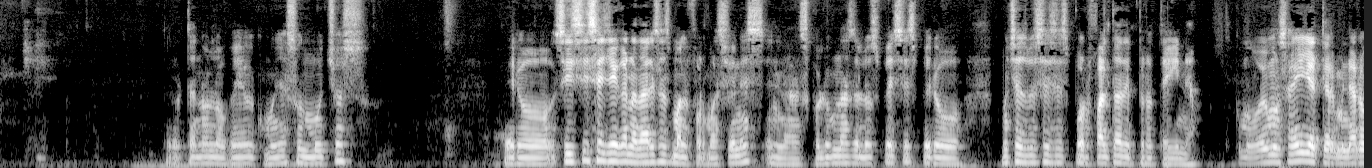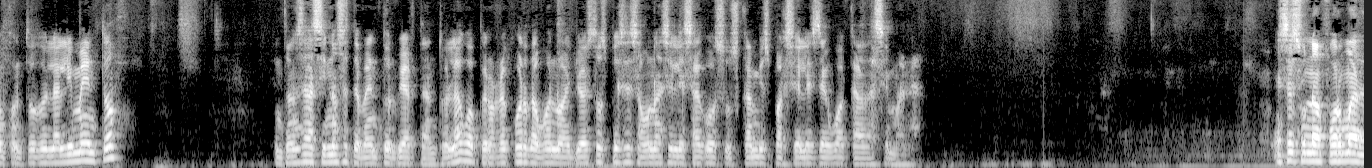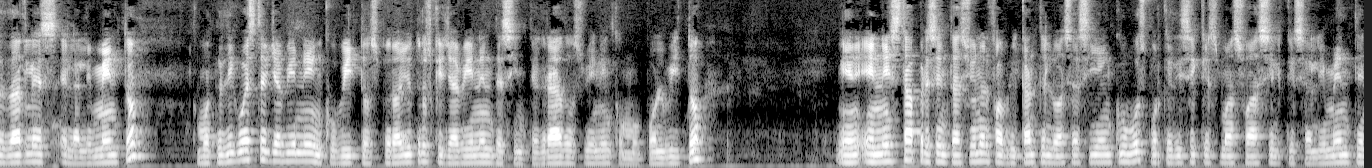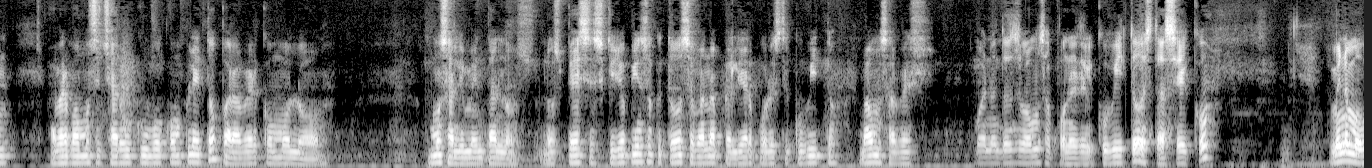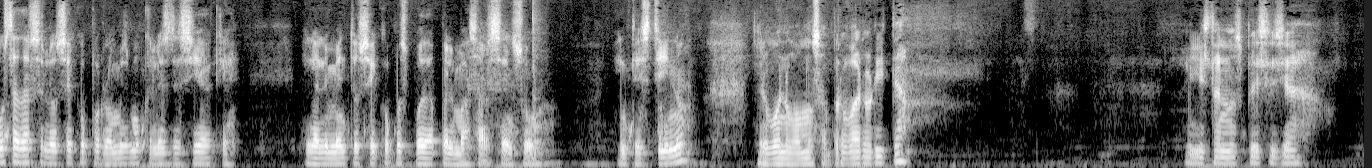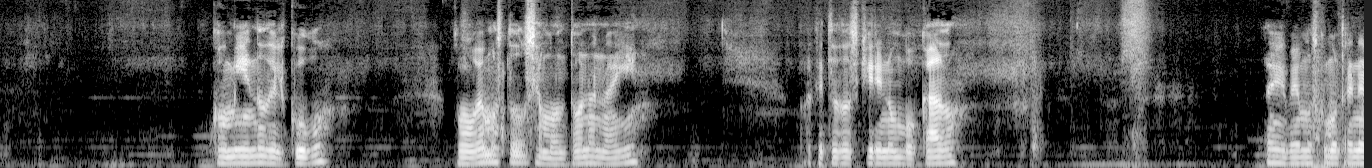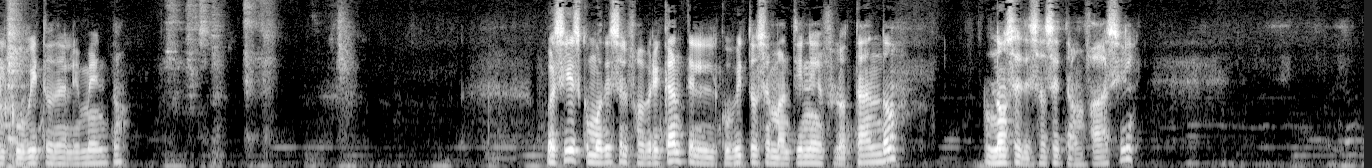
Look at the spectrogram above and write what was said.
Pero ahorita no lo veo, como ya son muchos. Pero sí, sí se llegan a dar esas malformaciones en las columnas de los peces, pero muchas veces es por falta de proteína. Como vemos ahí ya terminaron con todo el alimento. Entonces así no se te va a enturbiar tanto el agua, pero recuerda, bueno, yo a estos peces aún así les hago sus cambios parciales de agua cada semana. Esa es una forma de darles el alimento. Como te digo, este ya viene en cubitos, pero hay otros que ya vienen desintegrados, vienen como polvito. En, esta presentación el fabricante lo hace así en cubos porque dice que es más fácil que se alimenten. A ver, vamos a echar un cubo completo para ver cómo lo cómo se alimentan los, los peces. Que yo pienso que todos se van a pelear por este cubito. Vamos a ver. Bueno, entonces vamos a poner el cubito, está seco. A mí no me gusta dárselo seco por lo mismo que les decía que el alimento seco pues puede apelmazarse en su intestino. Pero bueno, vamos a probar ahorita. Ahí están los peces ya comiendo del cubo. Como vemos todos se amontonan ahí. Porque todos quieren un bocado. Ahí vemos cómo traen el cubito de alimento. Pues sí, es como dice el fabricante, el cubito se mantiene flotando, no se deshace tan fácil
